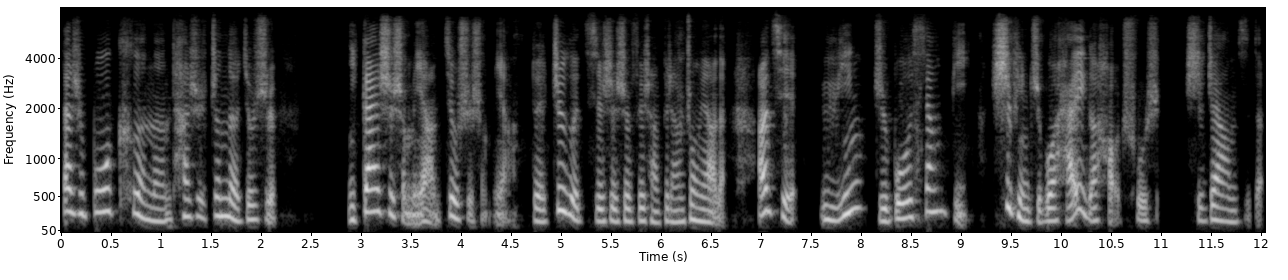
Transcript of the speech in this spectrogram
但是播客呢，它是真的就是你该是什么样就是什么样，对，这个其实是非常非常重要的。而且语音直播相比视频直播还有一个好处是是这样子的，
